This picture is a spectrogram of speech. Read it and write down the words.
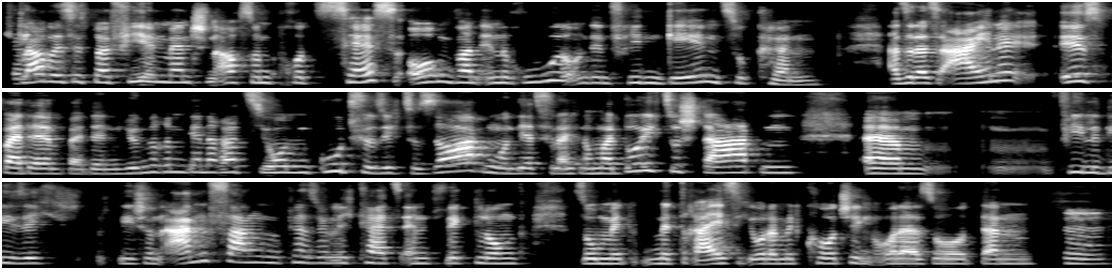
ich ja. glaube, es ist bei vielen Menschen auch so ein Prozess, irgendwann in Ruhe und in Frieden gehen zu können. Also das eine ist bei, der, bei den jüngeren Generationen gut für sich zu sorgen und jetzt vielleicht nochmal durchzustarten. Ähm, viele, die sich, die schon anfangen mit Persönlichkeitsentwicklung, so mit, mit 30 oder mit Coaching oder so, dann mhm.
